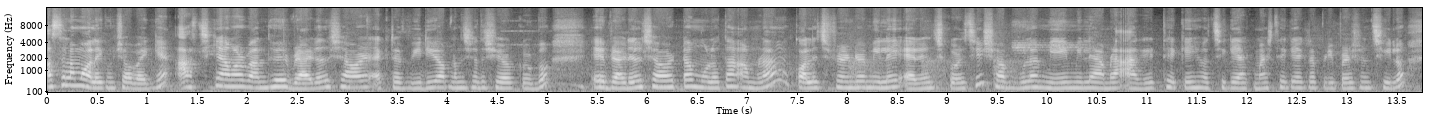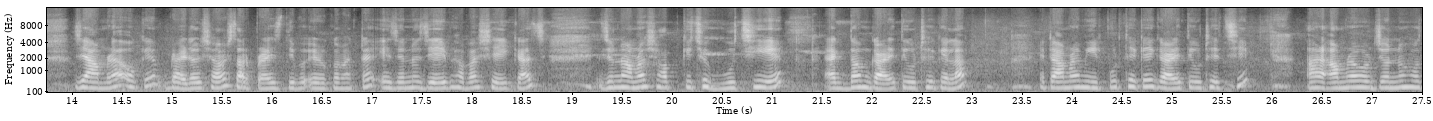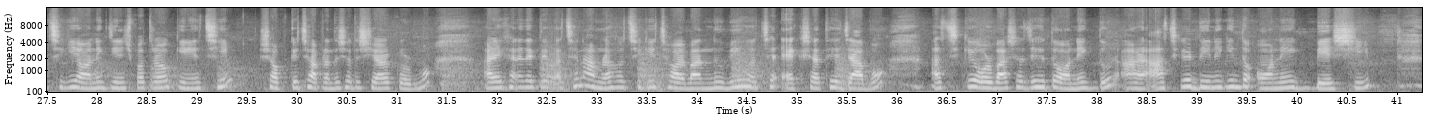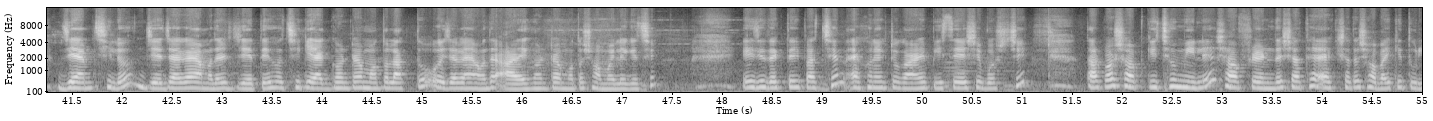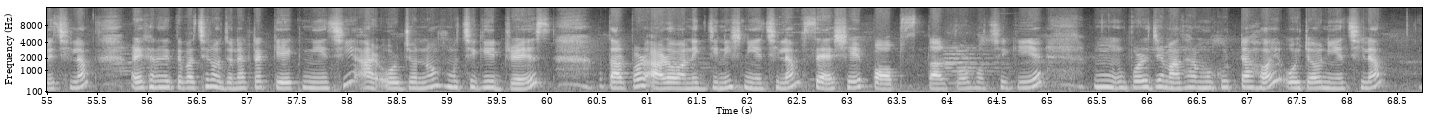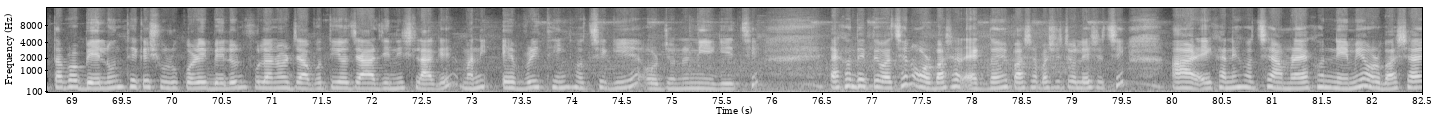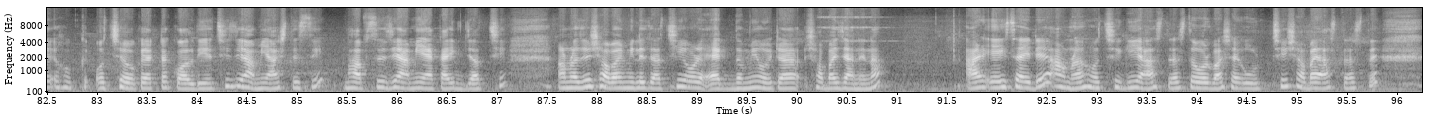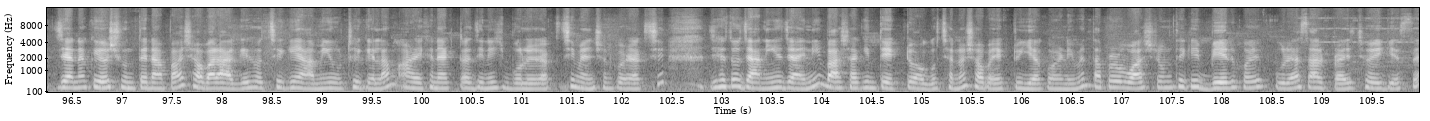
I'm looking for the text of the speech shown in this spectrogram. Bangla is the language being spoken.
আসসালামু আলাইকুম সবাইকে। আজকে আমার বান্ধবীর ব্রাইডাল শাওয়ার একটা ভিডিও আপনাদের সাথে শেয়ার করব। এই ব্রাইডাল শাওয়ারটা মূলত আমরা কলেজ ফ্রেন্ডরা মিলে অ্যারেঞ্জ করেছি। সবগুলো মেয়ে মিলে আমরা আগের থেকেই হচ্ছে কি এক মাস থেকে একটা প্রিপারেশন ছিল যে আমরা ওকে ব্রাইডাল শাওয়ার সারপ্রাইজ দিব এরকম একটা। এজন্য যেই ভাবা সেই কাজ। এজন্য আমরা সব কিছু গুছিয়ে একদম গাড়িতে উঠে গেলাম। এটা আমরা মিরপুর থেকে গাড়িতে উঠেছি। আর আমরা ওর জন্য হচ্ছে কি অনেক জিনিসপত্রও কিনেছি। সব কিছু আপনাদের সাথে শেয়ার করব। আর এখানে দেখতে পাচ্ছেন, আমরা হচ্ছে কি ছয় বান্ধবী হচ্ছে একসাথে যাব। আজকে ওর বাসা যেহেতু অনেক দূর, আর আজকের দিনে কিন্তু অনেক বেশি জ্যাম ছিল। যে জায়গায় আমাদের যেতে হচ্ছে কি এক ঘণ্টার মতো লাগতো, ওই জায়গায় আমাদের আড়াই ঘণ্টার মতো সময় লেগেছে। এই যে দেখতেই পাচ্ছেন, এখন একটু গাড়ির পিছে এসে বসছি। তারপর সব কিছু মিলে সব ফ্রেন্ডদের সাথে একসাথে সবাইকে তুলেছিলাম। আর এখানে দেখতে পাচ্ছেন ওর জন্য একটা কেক নিয়েছি আর ওর জন্য হচ্ছে কি ড্রেস তারপর আরও অনেক জিনিস নিয়েছিলাম স্যাশে পপস তারপর হচ্ছে গিয়ে উপরে যে মাথার মুকুটটা হয় ওইটাও নিয়েছিলাম। তারপর বেলুন থেকে শুরু করে বেলুন ফুলানোর যাবতীয় যা জিনিস লাগে মানে এভরিথিং হচ্ছে গিয়ে ওর জন্য নিয়ে গিয়েছি। এখন দেখতে পাচ্ছেন ওর বাসার একদমই পাশাপাশি চলে এসেছি। আর এখানে হচ্ছে আমরা এখন নেমে ওর বাসায় হচ্ছে ওকে একটা কল দিয়েছি যে আমি আসতেছি। ভাবছে যে আমি একাই যাচ্ছি। আমরা যে সবাই মিলে যাচ্ছি, ওর একদমই ওইটা সবাই জানে না। আর এই সাইডে আমরা হচ্ছে গিয়ে আস্তে আস্তে ওর বাসায় উঠছি। সবাই আস্তে আস্তে যেন কেউ শুনতে না পায়। সবার আগে হচ্ছে গিয়ে আমি উঠে গেলাম। আর এখানে একটা জিনিস বলে রাখছি, মেনশন করে রাখছি। যেহেতু জানিয়ে যায়নি, বাসা কিন্তু একটু অগোছানো। সবাই একটু ইয়া করে নেবেন। তারপর ওয়াশরুম থেকে বের হয়ে পুরা সারপ্রাইজ হয়ে গেছে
